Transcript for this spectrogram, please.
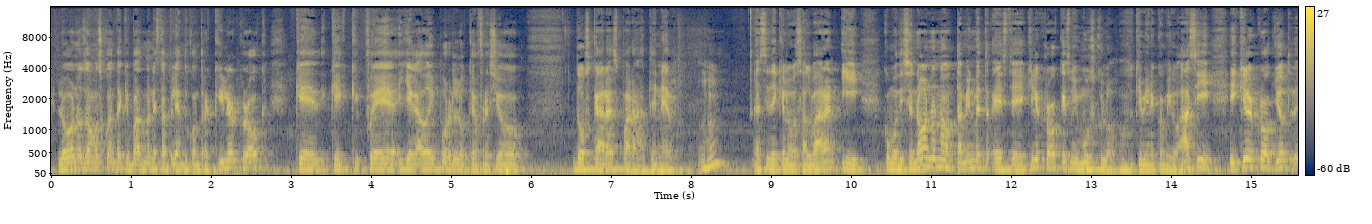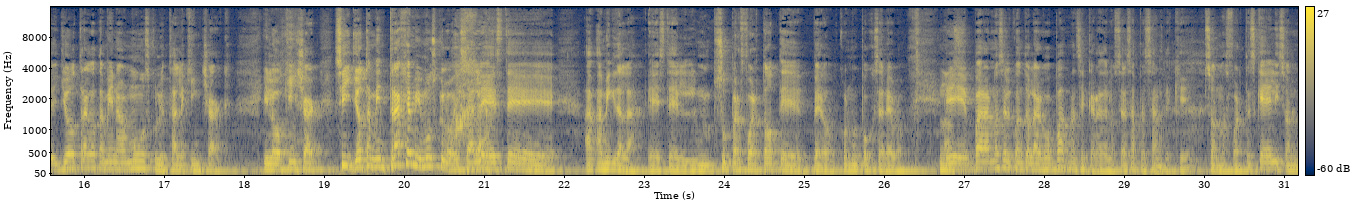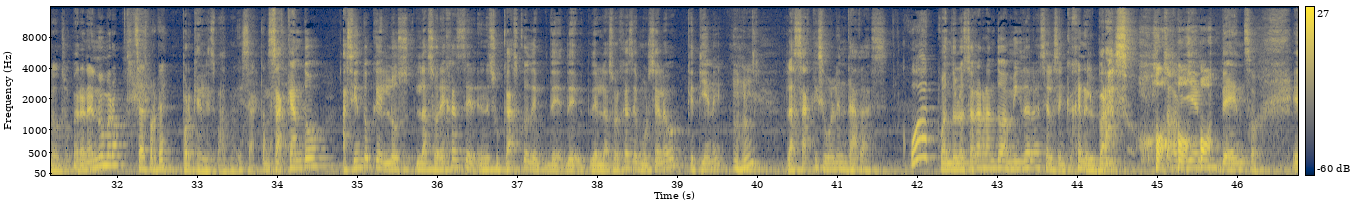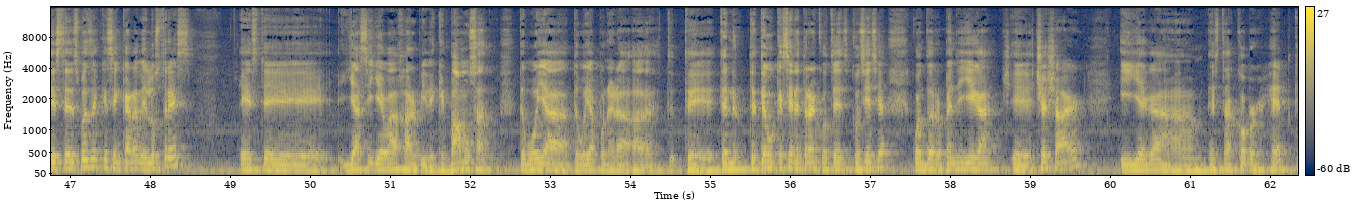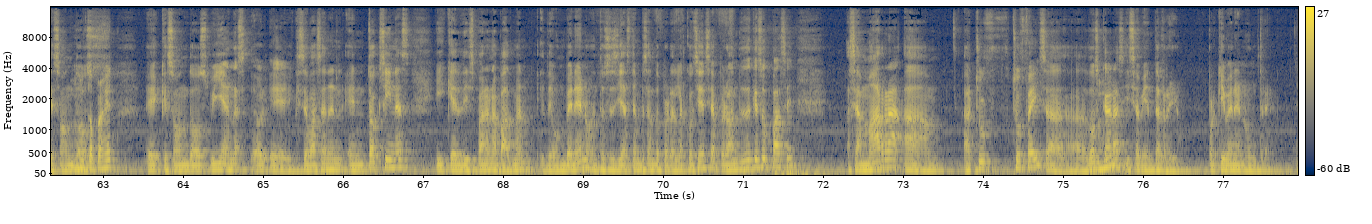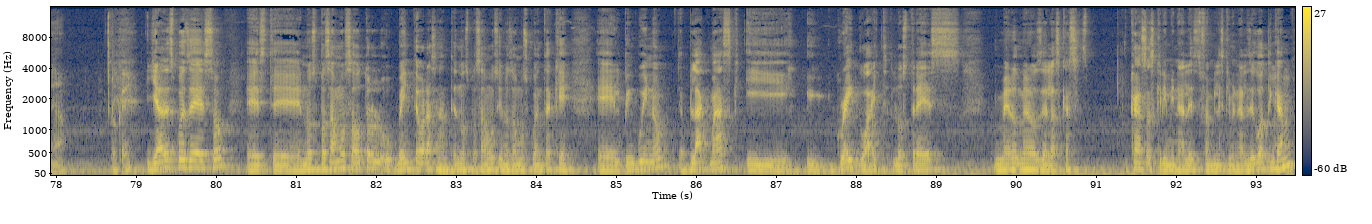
Luego nos damos cuenta que Batman está peleando contra Killer Croc, que, que- que fue llegado ahí por lo que ofreció dos caras para tener. Así de que lo salvaran. Y como dice no no no también me este Killer Croc es mi músculo que viene conmigo. Ah sí y Killer Croc yo, yo trago también a un músculo y sale King Shark. Y luego King Shark sí yo también traje a mi músculo y sale este amígdala este el súper fuertote pero con muy poco cerebro No. Eh, para no hacer el cuento largo Batman se encarga de los tres a pesar de que son más fuertes que él y son los superan el número ¿Sabes por qué? porque él es Batman. Exactamente. Sacando, haciendo que los, las orejas de- en su casco de, de- las orejas de murciélago que tiene, las saca y se vuelven dagas. ¿What? Cuando lo está agarrando a amígdala, se les encaja en el brazo. Está bien denso. Este, después de que se encarga de los tres, este, ya se lleva a Harvey de que vamos a, te voy a, te voy a poner a, a- te, te- te- te tengo que hacer entrar en conciencia. Cuando de repente llega eh, Cheshire y llega um, esta Copperhead, que son dos, Copperhead. eh, que son dos villanas eh, que se basan en, en toxinas y que disparan a Batman de un veneno. Entonces ya está empezando a perder la conciencia. Pero antes de que eso pase, se amarra a, a Two- Two-Face, a, a dos Ujú. caras, y se avienta al río. Porque iban en un tren. Ya. Ok. Ya después de eso, este, nos pasamos a otro, lu- 20 horas antes, nos pasamos y nos damos cuenta que eh, el pingüino, Black Mask y, y Great White, los tres meros meros de las casas, casas criminales, familias criminales de Gótica,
